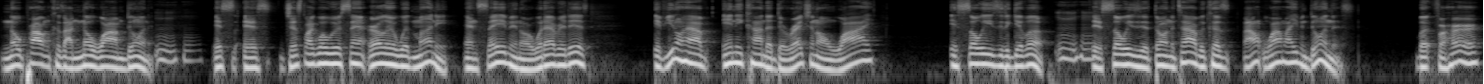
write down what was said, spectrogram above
No problem, because I know why I'm doing it. Mm-hmm. It's it's just like what we were saying earlier with money and saving or whatever it is. If you don't have any kind of direction on why, it's so easy to give up. Mm-hmm. It's so easy to throw in the towel because I don't, why am I even doing this? But for her,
